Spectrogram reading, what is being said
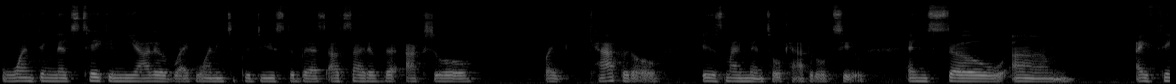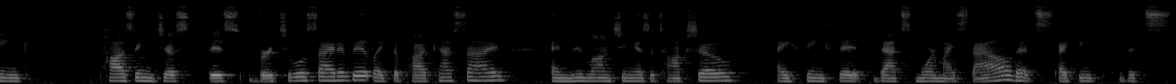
one thing that's taken me out of like wanting to produce the best outside of the actual like capital is my mental capital too. And so um, I think pausing just this virtual side of it, like the podcast side, and relaunching as a talk show, I think that that's more my style. That's, I think that's,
